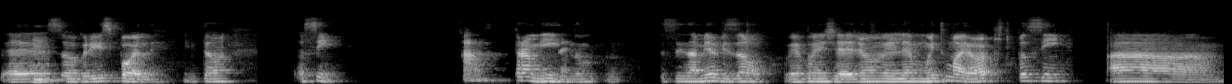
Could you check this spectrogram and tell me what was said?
é Hum. sobre spoiler. Então, assim, Ah, Pra mim, É. no- assim, na minha visão, o Evangelion ele é muito maior que tipo assim a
